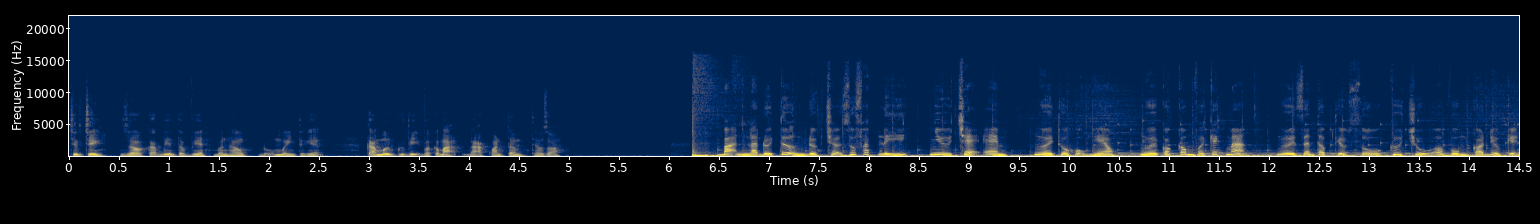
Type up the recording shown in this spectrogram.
Chương trình do các biên tập viên Vân Hồng, Đỗ Minh thực hiện. Cảm ơn quý vị và các bạn đã quan tâm theo dõi. Bạn là đối tượng được trợ giúp pháp lý như trẻ em, người thuộc hộ nghèo, người có công với cách mạng, người dân tộc thiểu số cư trú ở vùng có điều kiện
